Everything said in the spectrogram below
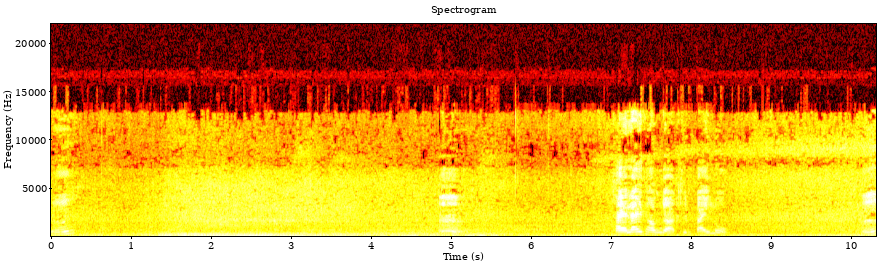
หืมอืมใครไล่ทองหยอดขึ้นไปลูกหืม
